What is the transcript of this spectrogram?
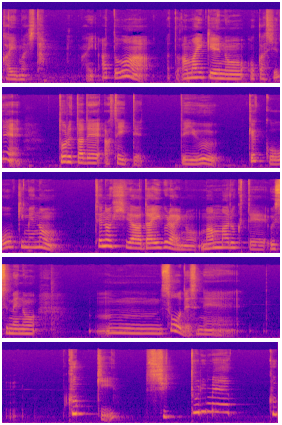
買いました、はい、あとはあと甘い系のお菓子でトルタでアセイテっていう結構大きめの手のひら大ぐらいのまん丸くて薄めのうん。そうですね。クッキーしっとりめクッ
